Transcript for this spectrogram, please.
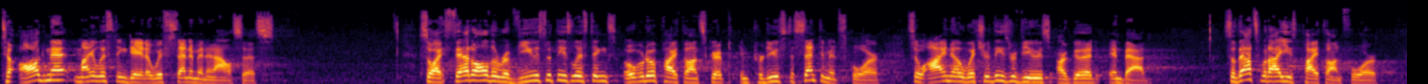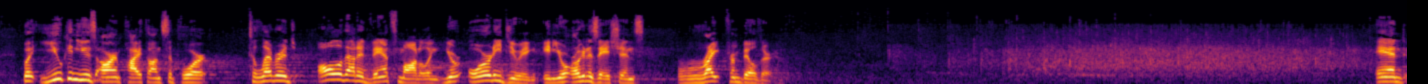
to augment my listing data with sentiment analysis. So I fed all the reviews with these listings over to a Python script and produced a sentiment score so I know which of these reviews are good and bad. So that's what I use Python for. But you can use R and Python support to leverage all of that advanced modeling you're already doing in your organizations right from Builder. And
